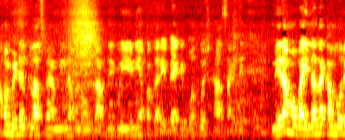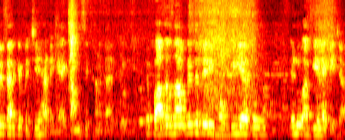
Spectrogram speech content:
ਆਪਾਂ ਮਿਡਲ ਕਲਾਸ ਫੈਮਿਲੀ ਨਾਲ ਬਿਲੋਂਗ ਕਰਦੇ ਕੋਈ ਇਹ ਨਹੀਂ ਆਪਾਂ ਘਰੇ ਬਹਿ ਕੇ ਬਹੁਤ ਕੁਝ ਖਾ ਸਕਦੇ। ਮੇਰਾ ਮੋਬਾਈਲਾਂ ਦਾ ਕੰਮ ਉਹਦੇ ਕਰਕੇ ਪਿੱਛੇ ਹਟ ਗਿਆ ਕੰਮ ਸਿੱਖਣ ਕਰਕੇ। ਤੇ ਫਾਦਰ ਸਾਹਿਬ ਕਹਿੰਦੇ ਤੇਰੀ ਹੌਬੀ ਹੈ ਤੂੰ ਇਹਨੂੰ ਅੱਗੇ ਲੈ ਕੇ ਜਾ।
